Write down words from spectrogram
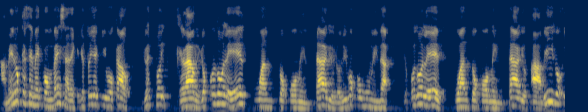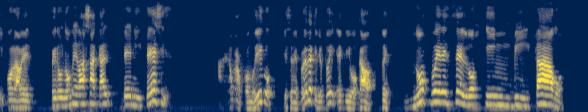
A menos que se me convenza de que yo estoy equivocado, yo estoy claro, yo puedo leer cuanto comentario, lo digo con humildad, yo puedo leer cuanto comentario ha habido y por haber, pero no me va a sacar de mi tesis. Como digo, que se me pruebe que yo estoy equivocado. No pueden ser los invitados.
